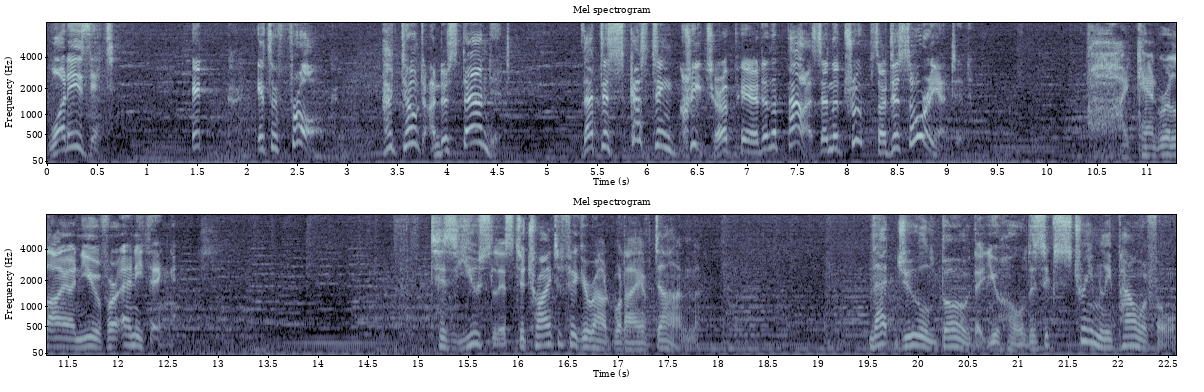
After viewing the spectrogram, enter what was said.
What is it? it... it's a frog. I don't understand it. That disgusting creature appeared in the palace, and the troops are disoriented. Oh, I can't rely on you for anything. Tis useless to try to figure out what I have done. That jeweled bow that you hold is extremely powerful.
